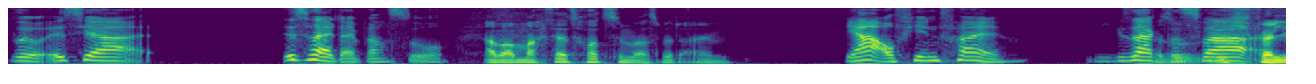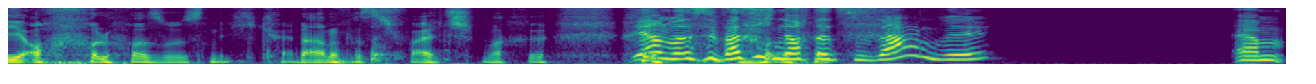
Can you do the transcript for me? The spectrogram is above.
So, ist ja, ist halt einfach so. Aber macht ja trotzdem was mit einem. Ja, auf jeden Fall. Wie gesagt, Also das war. ich verliere auch Follower, so ist nicht. Keine Ahnung, was ich falsch mache. Ja, und was, was ich noch dazu sagen will, ähm,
